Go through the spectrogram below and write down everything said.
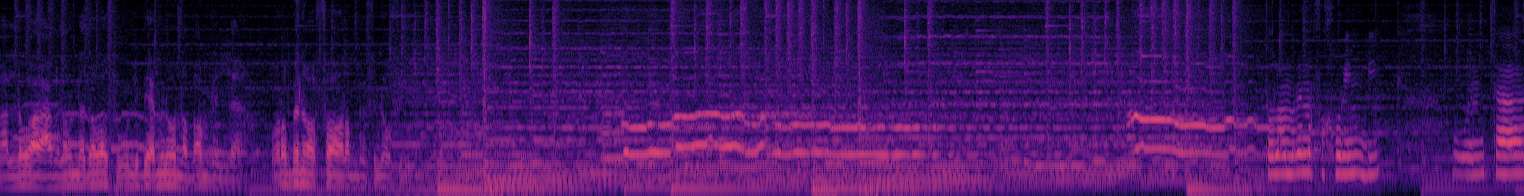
على اللي هو عمله لنا دوت واللي بيعمله لنا بأمر الله. وربنا يوفقه يا رب في اللي هو فيه. طول عمرنا فخورين بيك وأنت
